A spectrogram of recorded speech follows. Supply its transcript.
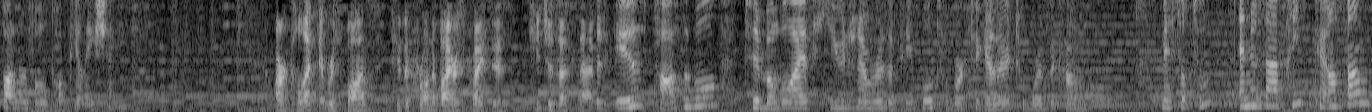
vulnerable populations. Our collective response to the coronavirus crisis teaches us that it is possible to mobilize huge numbers of people to work together towards a common goal. Mais surtout, elle nous a appris qu'ensemble,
